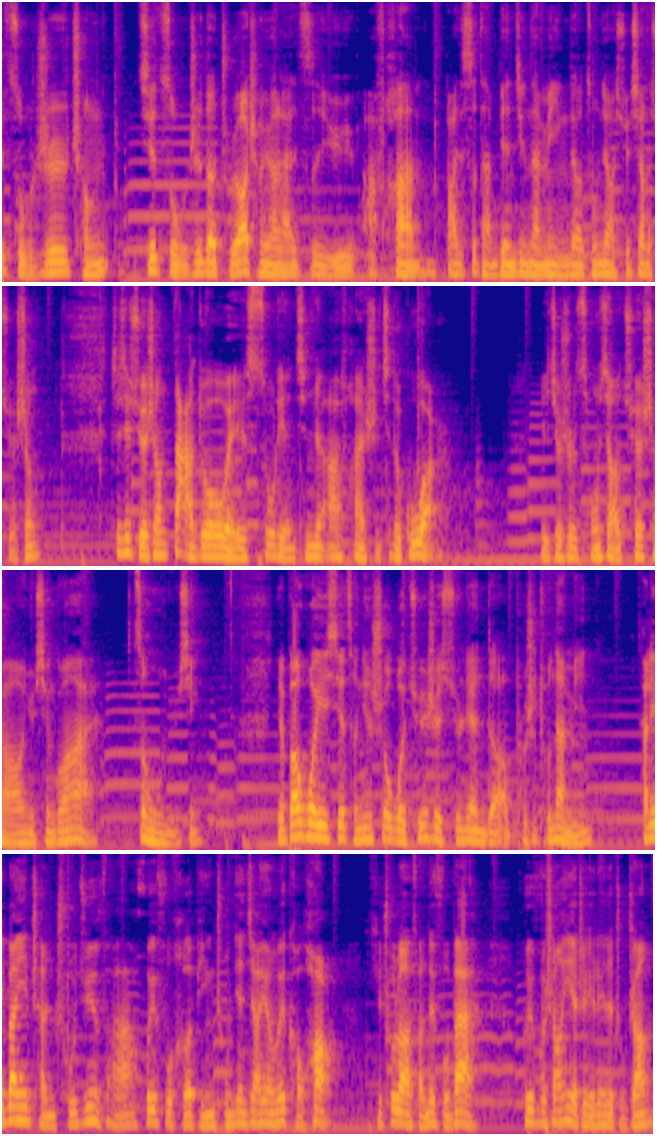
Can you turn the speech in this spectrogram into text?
组织成其组织的主要成员来自于阿富汗、巴基斯坦边境难民营的宗教学校的学生。这些学生大多为苏联侵占阿富汗时期的孤儿，也就是从小缺少女性关爱、憎恶女性，也包括一些曾经受过军事训练的普什图难民。塔利班以铲除军阀、恢复和平、重建家园为口号，提出了反对腐败、恢复商业这一类的主张，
